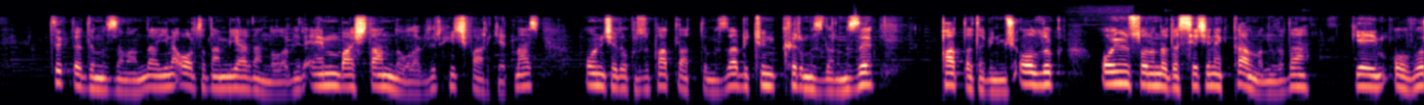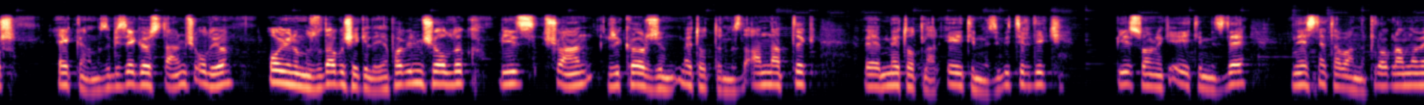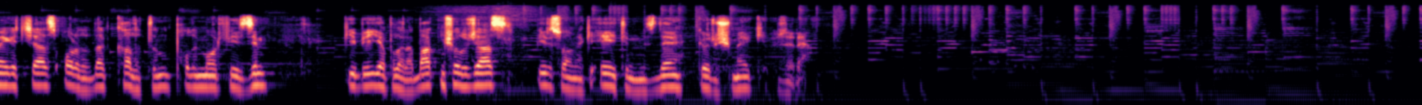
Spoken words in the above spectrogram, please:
Tıkladığımız zaman da yine ortadan bir yerden de olabilir. En baştan da olabilir. Hiç fark etmez. 13'e 9'u patlattığımızda bütün kırmızılarımızı patlatabilmiş olduk. Oyun sonunda da seçenek kalmadığında da Game Over ekranımızı bize göstermiş oluyor. Oyunumuzu da bu şekilde yapabilmiş olduk. Biz şu an recursion metotlarımızı da anlattık ve metotlar eğitimimizi bitirdik. Bir sonraki eğitimimizde nesne tabanlı programlamaya geçeceğiz. Orada da kalıtım, polimorfizm gibi yapılara bakmış olacağız. Bir sonraki eğitimimizde görüşmek üzere.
